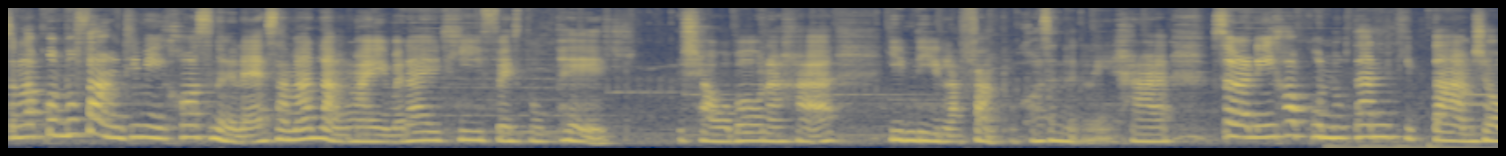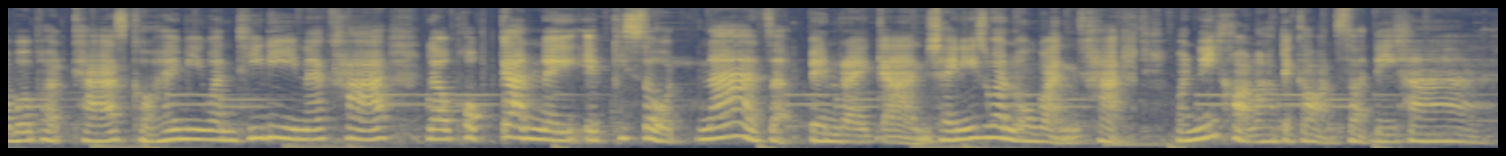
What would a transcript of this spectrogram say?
สำหรับคุณผู้ฟังที่มีข้อเสนอแนะสามารถหลังไมค์มาได้ที่ Facebook Page s h o w a b l e นะคะ ยินดีรับฟังทุกข้อเสนอเลยค่ะสำหรับวันนี้ขอบคุณทุกท่านที่ติดตาม s h o w a b l e Podcast ขอให้มีวันที่ดีนะคะแล้วพบกันใน episode หน้าจะเป็นรายการ Chinese 101 ค่ะ วันนี้ขอลาไปก่อน สวัสดีค่ะ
